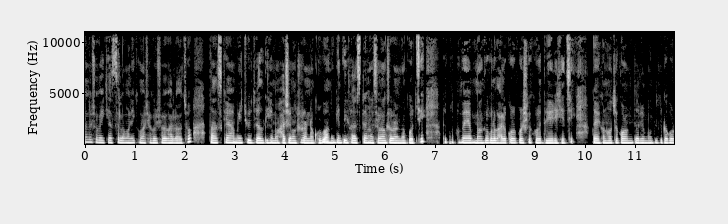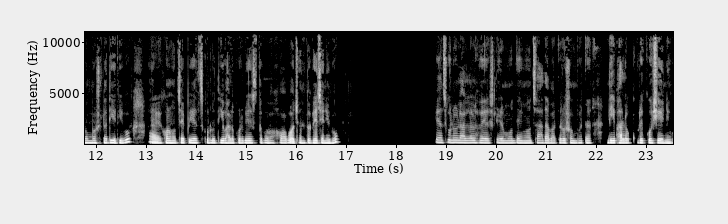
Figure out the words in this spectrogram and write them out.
হ্যালো সবাইকে, আসসালামু আলাইকুম। আশা করি সবাই ভালো আছো। তো আজকে আমি চুই জাল দিয়ে হাঁসের মাংস রান্না করব। আমি কিন্তু ফার্স্ট টাইম হাঁসের মাংস রান্না করছি। তো প্রথমে মাংসগুলো ভালো করে পরিষ্কার করে ধুয়ে রেখেছি। তো এখন হচ্ছে গরম তেলের মধ্যে দুটো গরম মশলা দিয়ে দিব। আর এখন হচ্ছে পেঁয়াজগুলো দিয়ে ভালো করে ভেজতে হওয়া পর্যন্ত ভেজে নিব। পেঁয়াজগুলো লাল লাল হয়ে আসলে এর মধ্যে আমি হচ্ছে আদা বাটা, রসুন বাটা দিয়ে ভালো করে কষিয়ে নিব।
